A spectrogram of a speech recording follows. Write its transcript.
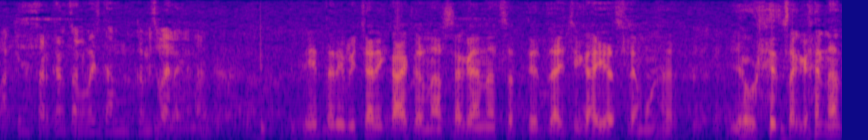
बाकीचं सरकार चालवायचं काम कमीच व्हायला लागलं मला ते तरी बिचारे काय करणार? सगळ्यांनाच सत्तेत जायची घाई असल्यामुळं एवढे सगळ्यांनाच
